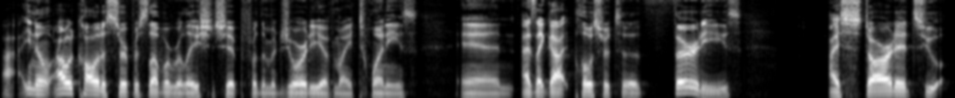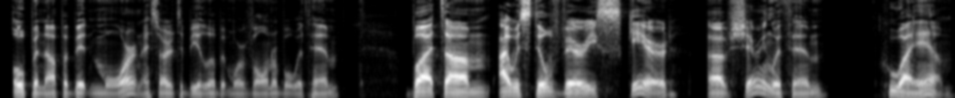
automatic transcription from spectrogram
a you know, I would call it a surface level relationship for the majority of my 20s. And as I got closer to 30s, I started to open up a bit more and I started to be a little bit more vulnerable with him. But um, I was still very scared of sharing with him who I am.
